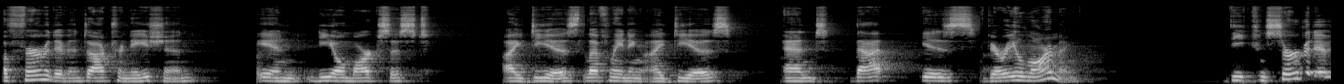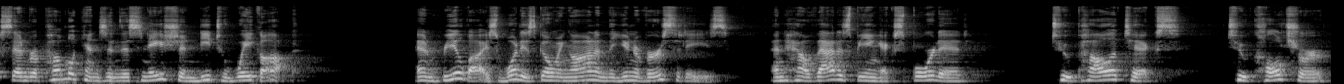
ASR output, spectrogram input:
affirmative indoctrination in neo Marxist ideas, left leaning ideas, and that is very alarming. The conservatives and Republicans in this nation need to wake up and realize what is going on in the universities and how that is being exported to politics, to culture,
